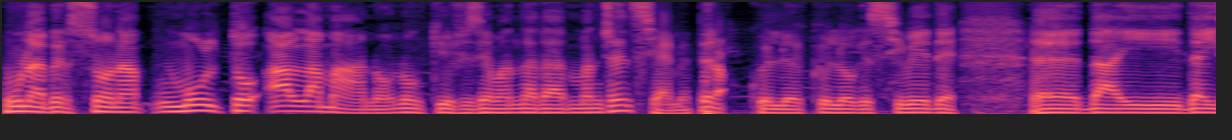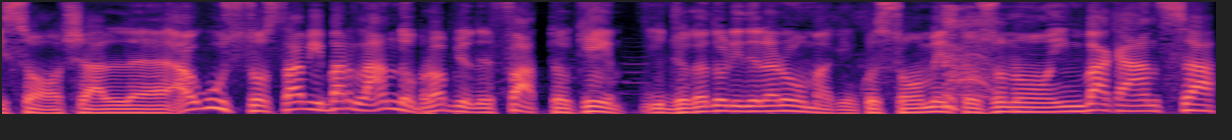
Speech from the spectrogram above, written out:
una persona molto alla mano. Non che ci siamo andati a mangiare insieme però quello è quello che si vede eh, dai, dai social. Augusto stavi parlando proprio del fatto che i giocatori della Roma che in questo momento sono in vacanza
